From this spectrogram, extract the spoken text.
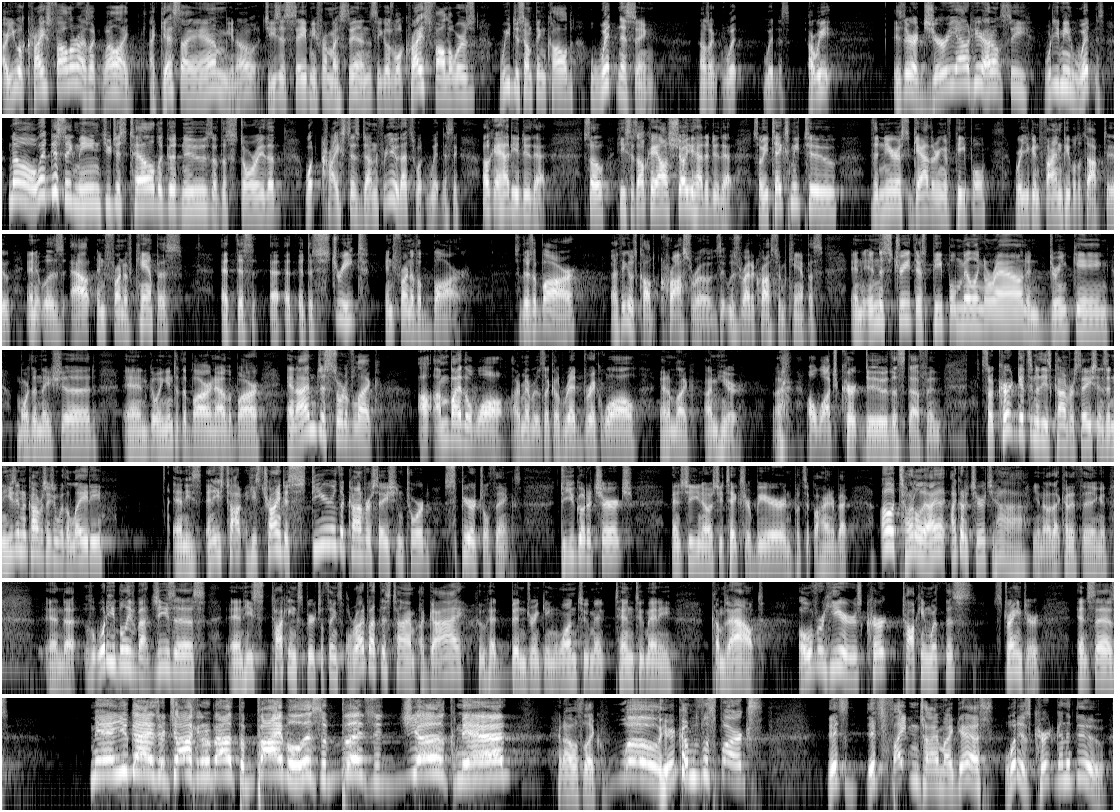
are you a Christ follower? I was like, Well, I, I guess I am. You know, Jesus saved me from my sins. He goes, Well, Christ followers, we do something called witnessing. I was like, What? Witness? Are we, is there a jury out here? I don't see. What do you mean witness? No, witnessing means you just tell the good news of the story that what Christ has done for you. That's what witnessing. Okay, how do you do that? So he says, Okay, I'll show you how to do that. So he takes me to the nearest gathering of people where you can find people to talk to, and it was out in front of campus at this at, at the street in front of a bar. So there's a bar. I think it was called Crossroads. It was right across from campus. And in the street, there's people milling around and drinking more than they should and going into the bar and out of the bar. And I'm just sort of like, I'm by the wall. I remember it was like a red brick wall, and I'm like, I'm here. I'll watch Kurt do the stuff. And so Kurt gets into these conversations, and he's in a conversation with a lady, and he's, and he's, talk, he's trying to steer the conversation toward spiritual things. Do you go to church? And she, you know, she takes her beer and puts it behind her back. Oh, totally. I, I go to church. Yeah, you know, that kind of thing. And, and uh, what do you believe about Jesus? And he's talking spiritual things. Well, right about this time, a guy who had been drinking one too many, ten too many comes out, overhears Kurt talking with this stranger, and says, Man, you guys are talking about the Bible. This is a bunch of junk, man. And I was like, Whoa, here comes the sparks. It's, it's fighting time, I guess. What is Kurt going to do?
